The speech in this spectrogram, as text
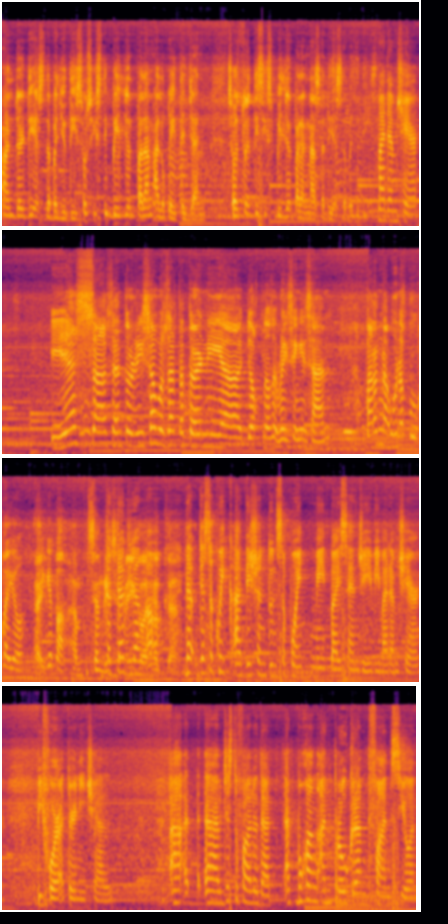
under DSWD. So 60 billion pa lang allocated dyan. So 26 billion pa lang nasa DSWD. Madam Chair. Yes, uh, Senator Risa, was that Attorney uh, Jokno raising his hand? Parang nauna po kayo. Sige po. Um, Sen. Risa, Dagdag may lang, go oo. ahead ka. Da- just a quick addition dun sa point made by Sen JV, Madam Chair, before Attorney Chell. Ah, ah, just to follow that, at mukhang unprogrammed funds yon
